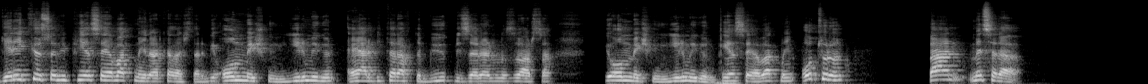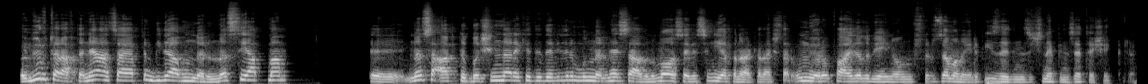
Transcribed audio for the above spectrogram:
gerekiyorsa bir piyasaya bakmayın arkadaşlar. Bir 15 gün, 20 gün eğer bir tarafta büyük bir zararınız varsa bir 15 gün, 20 gün piyasaya bakmayın. Oturun. Ben mesela öbür tarafta ne hata yaptım? Bir daha bunları nasıl yapmam? Ee, nasıl aklı başında hareket edebilirim? Bunların hesabını, muhasebesini yapın arkadaşlar. Umuyorum faydalı bir yayın olmuştur. Zaman ayırıp izlediğiniz için hepinize teşekkürler.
